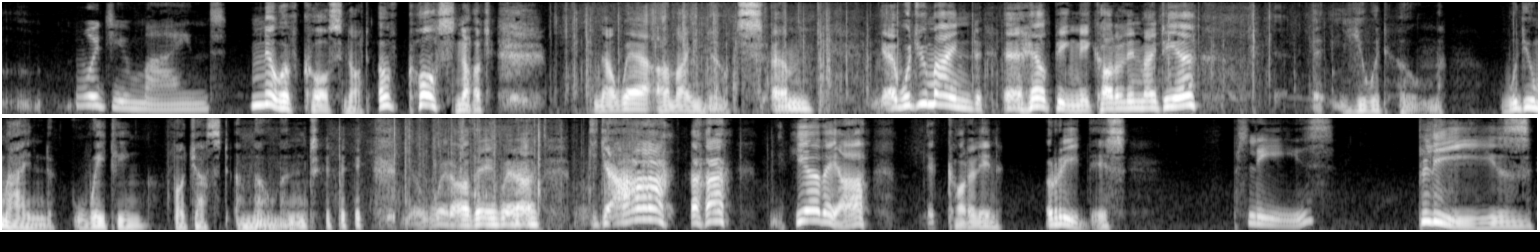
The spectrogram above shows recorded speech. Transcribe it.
Would you mind? No, of course not. Of course not. Now, where are my notes? Um, uh, would you mind uh, helping me, Coraline, my dear? Uh, you at home, would you mind waiting for just a moment? where are they? Where are. Ah! Aha! Here they are. Uh, Coraline, read this. Please. Please.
